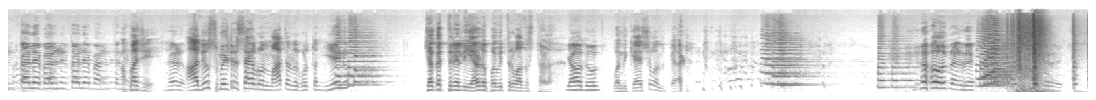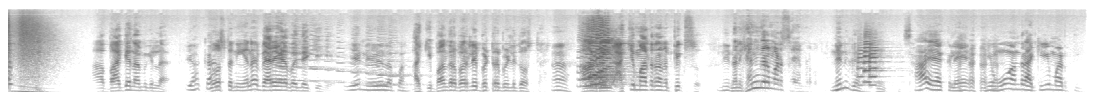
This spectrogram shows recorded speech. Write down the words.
ಬಂತಲೆ ಬಂತಲೆ ಬಂತಲೆ. ಅಪ್ಪಾಜಿ ಹೇಳು. ಆ ದಿವಸ ಮಿಲಿಟರಿ ಸಾಹೇಬ್ರು ಒಂದು ಮಾತಂದ್ರೆ ಗುರ್ತಾನೆ. ಏನು? ಜಗತ್ತಿನಲ್ಲಿ ಎರಡು ಪವಿತ್ರವಾದ ಸ್ಥಳ. ಯಾವುದು? ಒಂದು ಕ್ಯಾಶ್ ಒಂದು ಪ್ಯಾಡ್ ಹೌದಳ್ಳೆ ಆ ಭಾಗ್ಯ ನಮಗಿಲ್ಲ. ಯಾಕ? ದೋಸ್ತ ನೀ ಏನ ಬೇರೆ ಹೇಳಿ ಬಂದೆ ಆಕಿಗೆ? ಏನ್ ಹೇಳಿಲ್ಲಪ್ಪ? ಆಕಿ ಬಂದ್ರ ಬರ್ಲಿ ಬಿಟ್ರ ಬಿಡ್ಲಿ ದೋಸ್ತ. ಹಾ. ಆದ್ರೆ ಈ ಆಕಿ ಮಾತ್ರ ನನ್ನ ಫಿಕ್ಸ್ ನೀನ್- ನನಗೆ ಹೆಂಗಾರ ಮಾಡಿ ಸಹಾಯ ಮಾಡ್ಬೇಕು? ನಿನ್ಗ? ಸಹಾಯ ಹಾಕ್ಲೆ ನೀವು ಅಂದ್ರೆ ಆಕಿಗೆ ಮಾಡ್ತೀನಿ.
